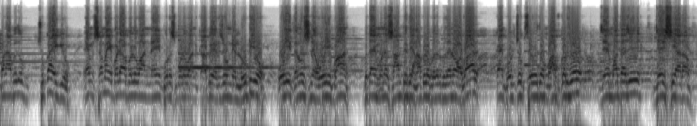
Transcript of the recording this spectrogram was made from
પણ આ બધું ચુકાઈ ગયું. એમ સમય બડા બળવાન નહીં, પુરુષ બળવાન. કાબે અર્જુન ને લૂંટ્યો. ઓઈ ધનુષ ને ઓહી બાણ, બધાય મને શાંતિથી સાંભળો બદલ બધાનો આભાર. કાંઈ ભૂલચૂક થયું તો માફ કરજો. જય માતાજી, જય સિયારામ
